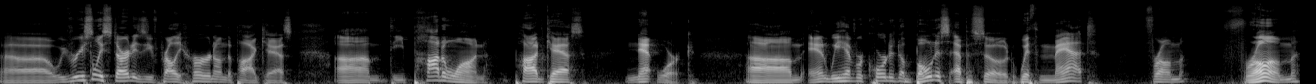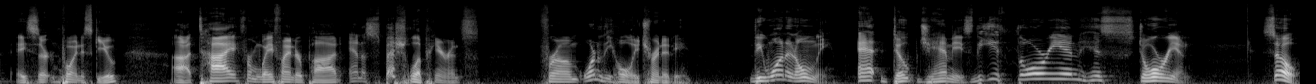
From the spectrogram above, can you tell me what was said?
Uh, we've recently started, as you've probably heard on the podcast, um, the Podawan Podcast Network. Um, and we have recorded a bonus episode with Matt from from a certain point askew, uh, Ty from Wayfinder Pod, and a special appearance from one of the Holy Trinity, the one and only at Dope Jammies, the Ithorian historian. So,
